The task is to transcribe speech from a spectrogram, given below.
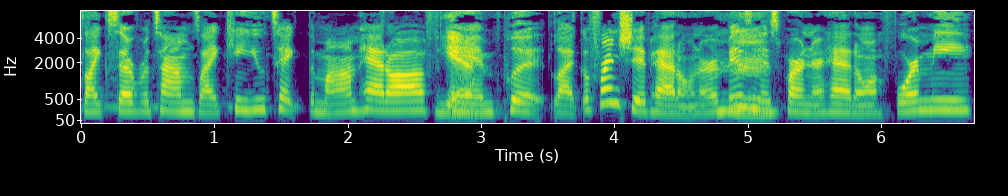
like several times, like, can you take the mom hat off Yeah. Mm-hmm. and put like a friendship hat on or a business partner hat on for me?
